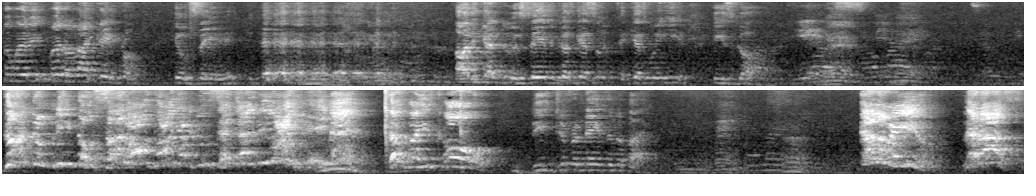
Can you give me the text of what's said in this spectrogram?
where, they, where the light came from? Him saying it. All he got to do is say it because guess what? Guess what he is? He's God. Yes. Amen. God don't need no sun. All God got to do is say there be light. Amen. That's why he's called these different names in the Bible. Amen. Elohim, let us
